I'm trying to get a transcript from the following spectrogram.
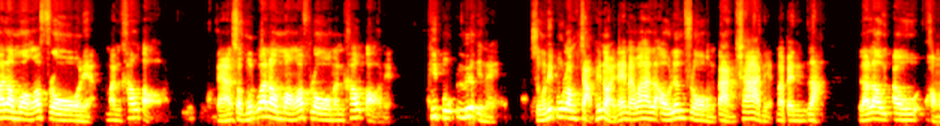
ว่าเรามองว่าโฟล์เนี่ยมันเข้าต่อนะสมมุติว่าเรามองว่าโฟล์มันเข้าต่อเนี่ยพี่ปุ๊เลือกยังไงสมมติพี่ปุ๊ลองจับให้หน่อยได้ไหมว่าเราเอาเรื่องโฟล์ของต่างชาติเนี่ยมาเป็นหลัก แล้วเราเอาของ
